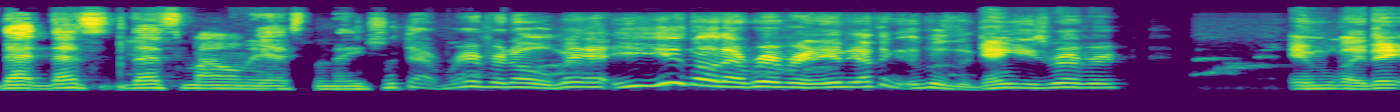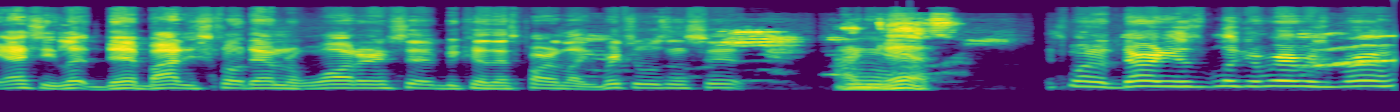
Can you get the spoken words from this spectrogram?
That that's that's my only explanation. With that river though, man, you, you know that river in India. I think it was the Ganges River, and like they actually let dead bodies float down the water and shit because that's part of like rituals and shit. I guess. It's one of the dirtiest looking rivers, bro.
